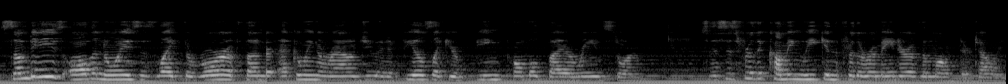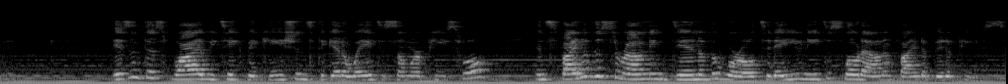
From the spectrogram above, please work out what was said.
Some days all the noise is like the roar of thunder echoing around you, and it feels like you're being pummeled by a rainstorm. So, this is for the coming week and for the remainder of the month, they're telling me. Isn't this why we take vacations to get away to somewhere peaceful? In spite of the surrounding din of the world, today you need to slow down and find a bit of peace.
